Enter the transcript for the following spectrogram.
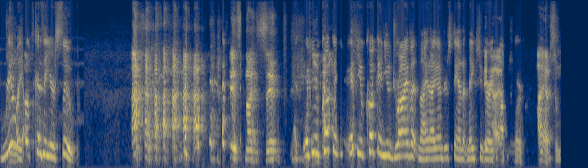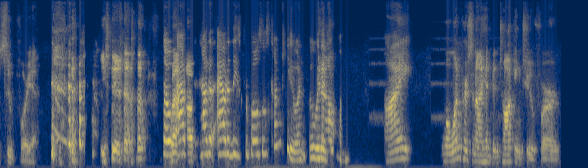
Really? Oh, it's because of your soup. it's my soup. If you Yeah. cook and if you cook and you drive at night, I understand it makes you very Yeah. popular. I have some soup for you. you know, So But, how, uh, how did how did these proposals come to you, and who were they know, from? I, well, one person I had been talking to for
